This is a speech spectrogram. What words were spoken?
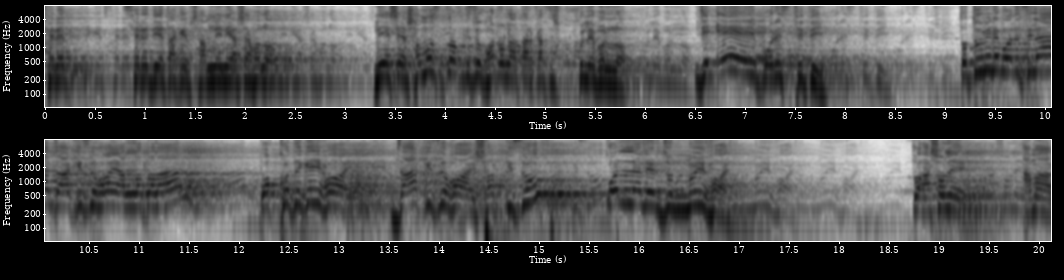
ছেড়ে ছেড়ে দিয়ে তাকে সামনে নিয়ে আসা হলো। নিয়ে এসে সমস্ত কিছু ঘটনা তার কাছে খুলে বলল যে, এই পরিস্থিতি। তো তুমি না যা কিছু হয় আল্লাহ তালার পক্ষ থেকেই হয়। যা কিছু হয় সব কিছু কল্যাণের জন্যই হয়। তো আসলে আমার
